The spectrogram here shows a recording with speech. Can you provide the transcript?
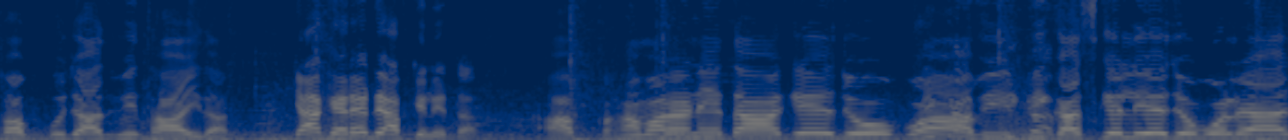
सब कुछ आदमी था इधर। क्या कह रहे थे आपके नेता? आप हमारा नेता आके जो अभी विकास। के लिए जो बोल रहा है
